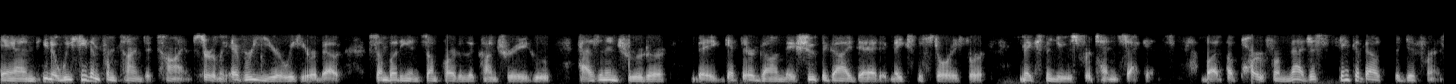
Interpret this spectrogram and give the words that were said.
And, you know, we see them from time to time. Certainly every year we hear about somebody in some part of the country who has an intruder. They get their gun, they shoot the guy dead. It makes the story for, makes the news for 10 seconds. But apart from that, just think about the difference.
